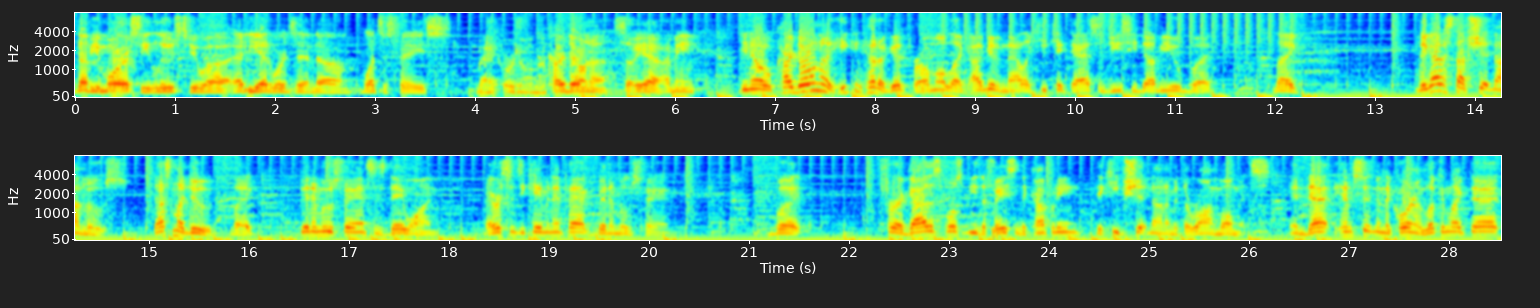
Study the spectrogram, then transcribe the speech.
W. Morrissey lose to uh, Eddie Edwards and um, what's his face Matt Cardona. Cardona. So yeah, I mean, you know, Cardona he can cut a good promo. Like I'll give him that. Like he kicked ass in GCW, but like they got to stop shitting on Moose. That's my dude. Like been a Moose fan since day one. Ever since he came in Impact, been a Moose fan. But for a guy that's supposed to be the face of the company, they keep shitting on him at the wrong moments. And that him sitting in the corner looking like that,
